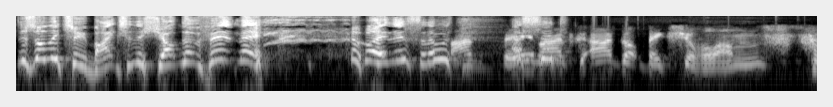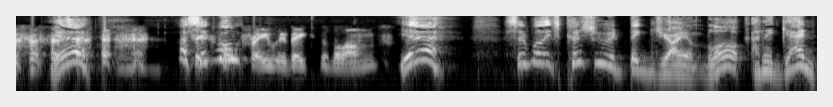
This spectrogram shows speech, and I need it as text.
There's only two bikes in the shop that fit me. like this. And I was, I said, I've, I've, got big shovel arms. yeah. I said, well, free with big shovel arms. Yeah. I said, well, it's because you're a big giant bloke. And again,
